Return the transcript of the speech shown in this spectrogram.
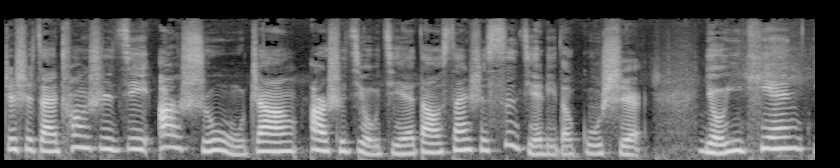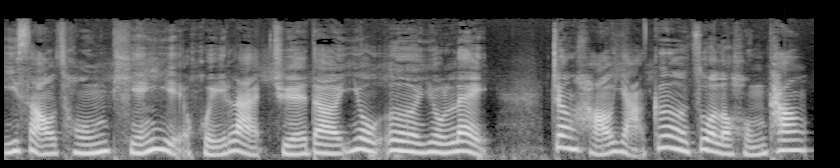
这是在创世纪二十五章二十九节到三十四节里的故事。有一天，以扫从田野回来，觉得又饿又累，正好雅各做了红汤，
